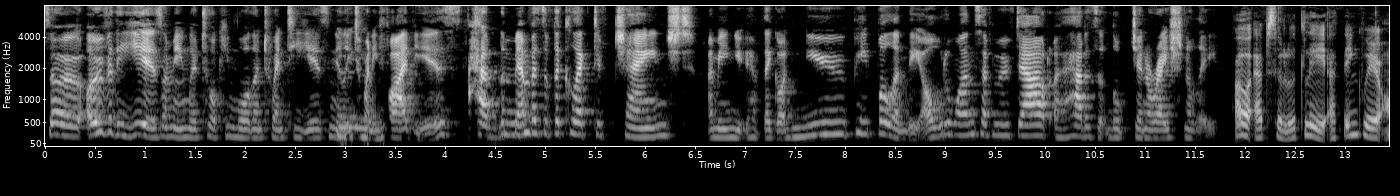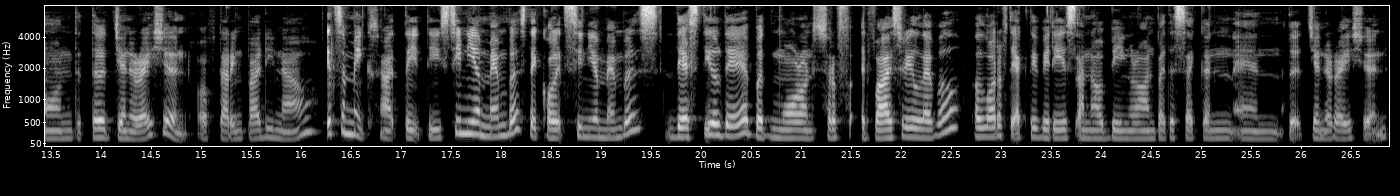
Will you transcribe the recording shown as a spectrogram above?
So, over the years, I mean, we're talking more than 20 years, nearly mm. 25 years, have the members of the collective changed? I mean, have they got new people and the older ones have moved out? Or how does it look generationally? Oh, absolutely. I think we're on the third generation of Taring Padi now. It's a mix, right? The, the senior members, they call it senior members, they're still there, but more on sort of advisory level. A lot of the activities are now being run by the second and third generation.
